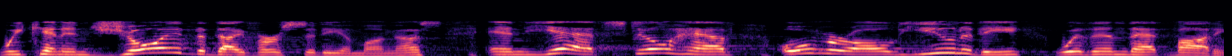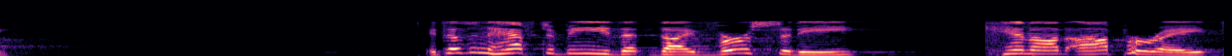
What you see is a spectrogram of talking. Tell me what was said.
We can enjoy the diversity among us, and yet still have overall unity within that body. It doesn't have to be that diversity cannot operate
